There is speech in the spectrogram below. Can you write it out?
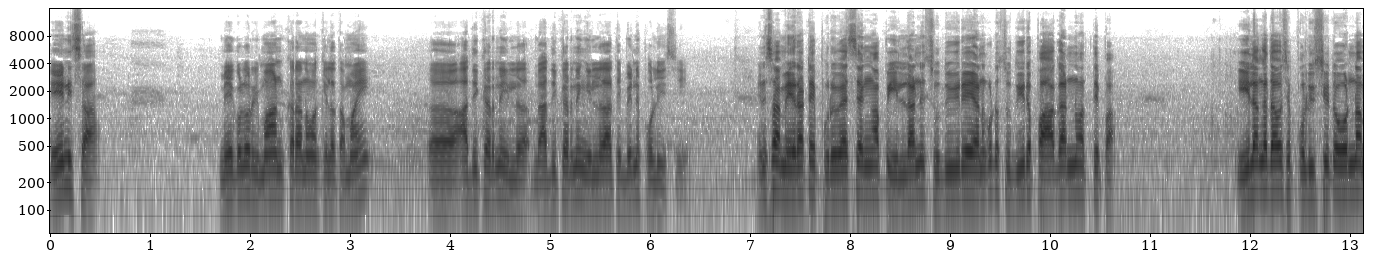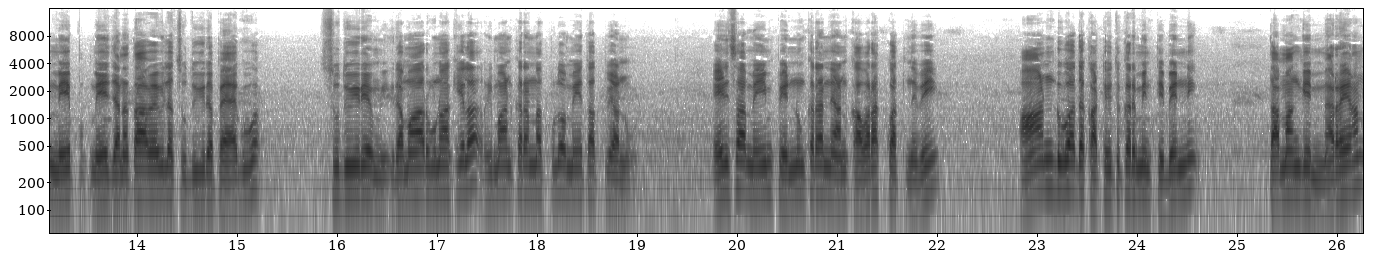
ඒ නිසා මේගොල්ලෝ රිමාන්ඩ් කරනවා කියලා තමයි අධිකරණ ඉල්ල අධිකරණයෙන් ඉල්ලලා තිබෙන්නේ පොලිසිය. ඒ නිසා මේ රටේ පුරවැසියන් අපි ඉල්ලන්නේ සුදු ඉරේ යනකොට සුදු ඉර පා ගන්නවත් එපා. ඊළඟ දවසේ පොලිසියට ඕන නම් මේ මේ ජනතාව ඇවිල්ලා සුදු ඉර පෑගුවා. සුදු ඉරේ ඉරමාරු වුණා කියලා රිමාන්ඩ් කරන්නත් පුළුවන් මේ තත්ත්වය අනුව. ඒ නිසා මේයින් පෙන්눔 කරන්නේ අන් කවරක්වත් නෙවෙයි. ආණ්ඩුව අද කටයුතු කරමින් තිබෙන්නේ තමන්ගේ මැරයන්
